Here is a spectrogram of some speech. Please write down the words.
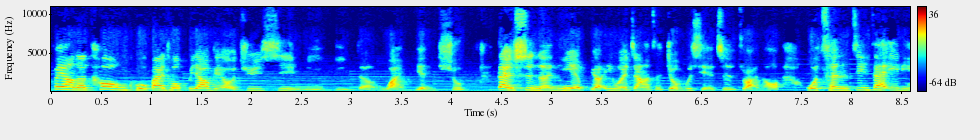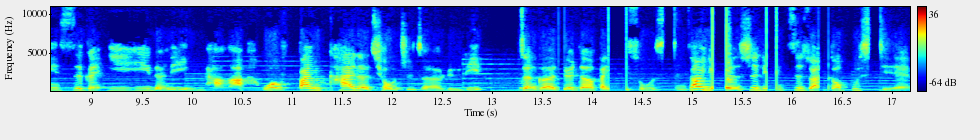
非常的痛苦。拜托不要给我巨细靡遗的万言书。但是呢，你也不要因为这样子就不写自传哦。我曾经在一零四跟一一人力银行啊，我翻开了求职者履历。整个觉得北所思，你知道有人是连自传都不写，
